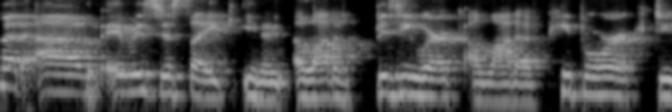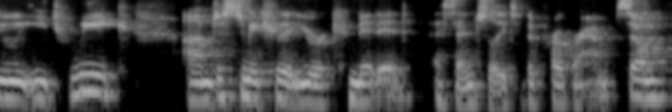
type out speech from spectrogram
but um, it was just like, you know, a lot of busy work, a lot of paperwork due each week um, just to make sure that you were committed essentially to the program. So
